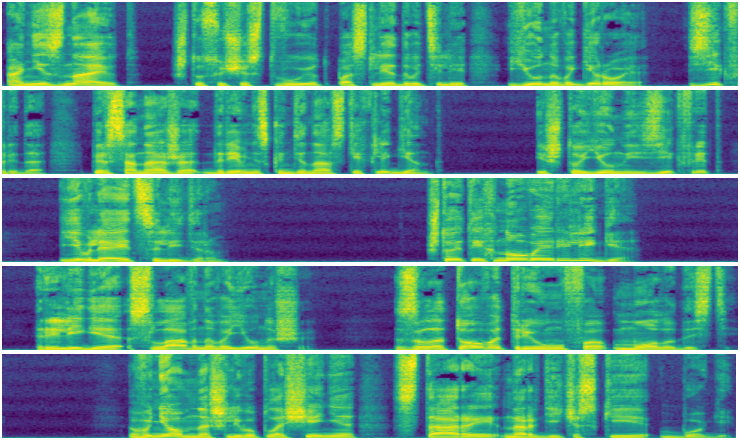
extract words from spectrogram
Они знают, что существуют последователи юного героя, Зигфрида, персонажа древнескандинавских легенд, и что юный Зигфрид является лидером. Что это их новая религия. Религия славного юноши, золотого триумфа молодости. В нем нашли воплощение старые нордические боги.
